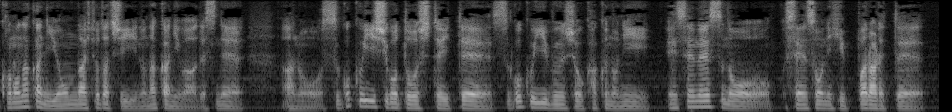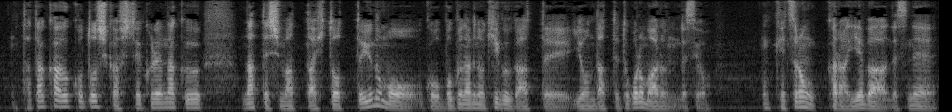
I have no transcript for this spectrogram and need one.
この中に呼んだ人たちの中にはですね、あの、すごくいい仕事をしていて、すごくいい文章を書くのに、SNS の戦争に引っ張られて、戦うことしかしてくれなくなってしまった人っていうのも、こう僕なりの危惧があって呼んだってところもあるんですよ。結論から言えばですね、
